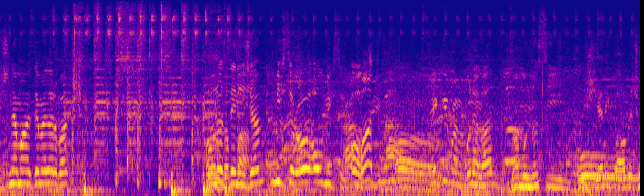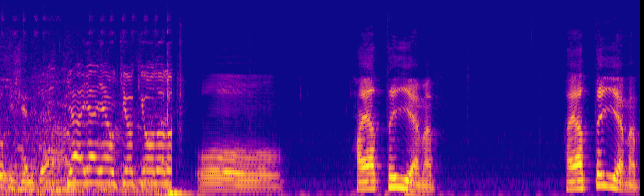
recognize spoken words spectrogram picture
İçinde malzemeler var. Onu nasıl deneyeceğim? Mixer, all, all mixer. What? Oo. Bu ne lan? Lan bu nasıl iyi? Hijyenik abi çok hijyenik ya. Ya ya ya okey okey all all. all. Oo. Hayatta yiyemem. Hayatta yiyemem.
